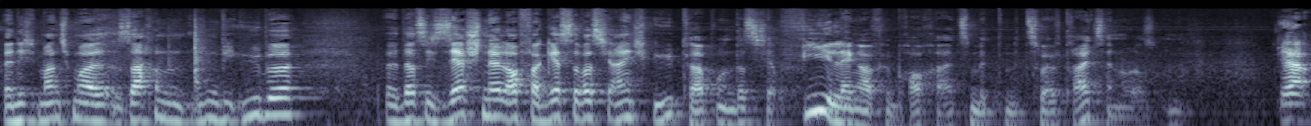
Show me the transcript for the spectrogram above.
wenn ich manchmal Sachen irgendwie übe, äh, dass ich sehr schnell auch vergesse, was ich eigentlich geübt habe und dass ich ja viel länger für brauche als mit, mit 12, 13 oder so. Ne? Ja.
